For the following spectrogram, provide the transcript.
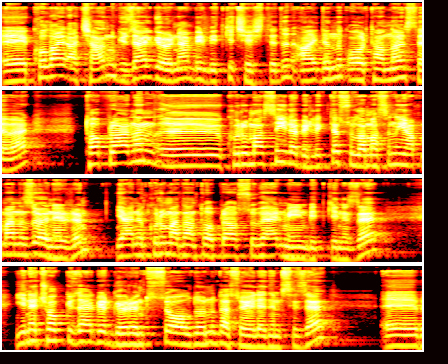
E, kolay açan, güzel görünen bir bitki çeşididir. Aydınlık ortamları sever. Toprağının e, kurumasıyla birlikte sulamasını yapmanızı öneririm. Yani kurumadan toprağa su vermeyin bitkinize. Yine çok güzel bir görüntüsü olduğunu da söyledim size. E,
